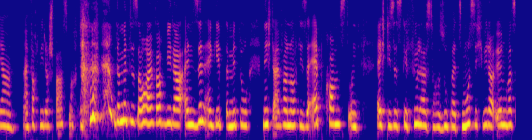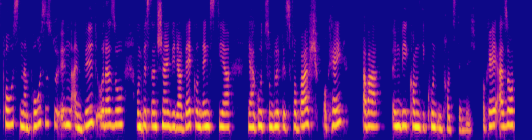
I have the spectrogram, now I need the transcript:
ja, einfach wieder Spaß macht. und damit es auch einfach wieder einen Sinn ergibt, damit du nicht einfach nur auf diese App kommst und echt dieses Gefühl hast, oh super, jetzt muss ich wieder irgendwas posten, dann postest du irgendein Bild oder so und bist dann schnell wieder weg und denkst dir, ja gut, zum Glück ist vorbei, okay, aber irgendwie kommen die Kunden trotzdem nicht. Okay, also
